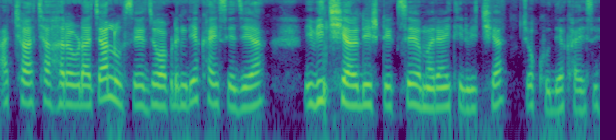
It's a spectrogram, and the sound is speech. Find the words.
આછા આછા હરવડા ચાલુ છે. જો આપણે દેખાય છે જે આ એ વિછિયા ડિસ્ટ્રિક્ટ છે અમારે અહીંથી વિછિયા ચોખ્ખું દેખાય છે.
